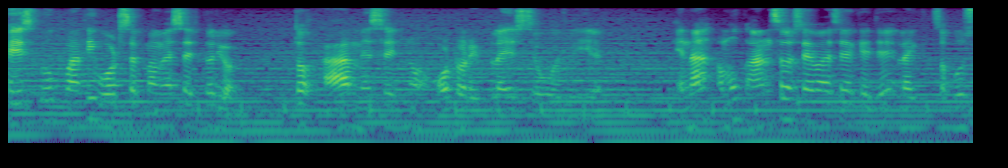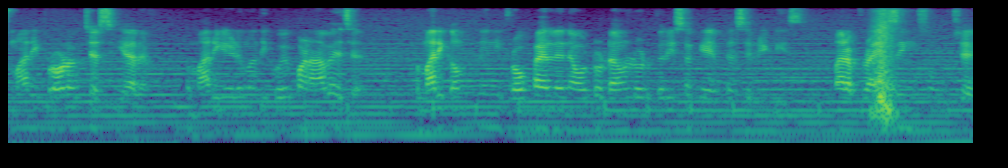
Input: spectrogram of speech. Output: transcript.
ફેસબુકમાંથી વોટ્સએપમાં મેસેજ કર્યો, તો આ મેસેજનો ઓટો રિપ્લાયસ જવો જોઈએ. એના અમુક આન્સર્સ એવા છે કે જે લાઈક સપોઝ મારી પ્રોડક્ટ છે સીઆરએમ તો મારી એડમાંથી કોઈ પણ આવે છે, તો મારી કંપનીની પ્રોફાઇલ એને ઓટો ડાઉનલોડ કરી શકે ફેસિલિટીઝ મારા પ્રાઇસિંગ શું છે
